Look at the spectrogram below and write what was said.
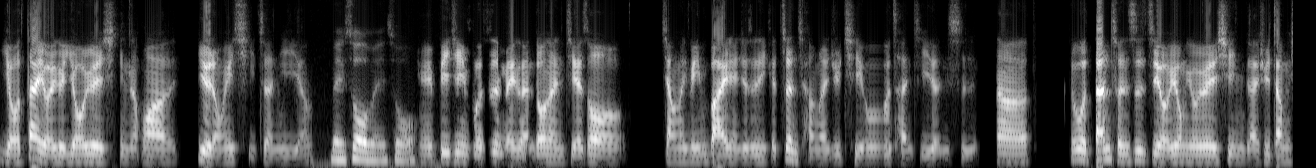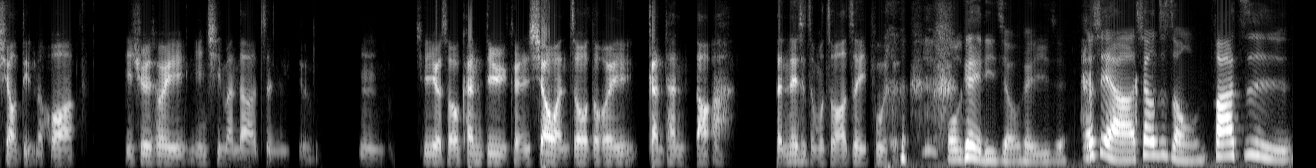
有带有一个优越性的话，越容易起争议啊。没错，没错，因为毕竟不是每个人都能接受，讲的明白一点，就是一个正常人去欺负残疾人士。那如果单纯是只有用优越性来去当笑点的话，的确会引起蛮大的争议的。嗯，其实有时候看地狱，可能笑完之后都会感叹到啊，人类是怎么走到这一步的？我可以理解，我可以理解。而且啊，像这种发自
